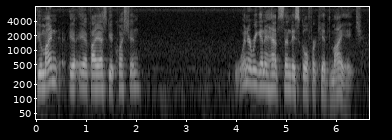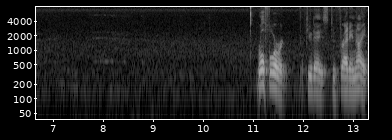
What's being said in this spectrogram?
do you mind if I ask you a question? When are we going to have Sunday school for kids my age? Roll forward a few days to Friday night.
